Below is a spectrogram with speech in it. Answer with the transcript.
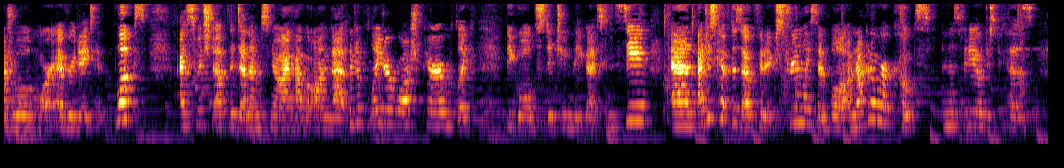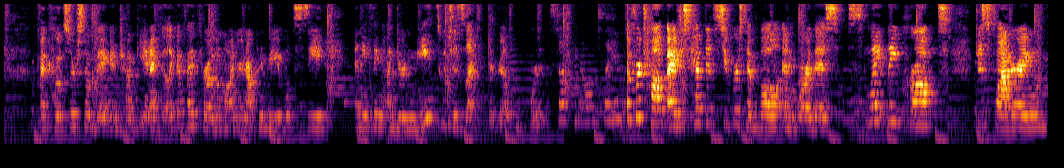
Casual, more everyday type of looks. I switched up the denim snow I have on that kind of lighter wash pair with like the gold stitching that you guys can see. And I just kept this outfit extremely simple. I'm not gonna wear coats in this video just because my coats are so big and chunky and I feel like if I throw them on, you're not gonna be able to see anything underneath, which is like the real important stuff, you know what I'm saying? So for top, I just kept it super simple and wore this slightly cropped just flattering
